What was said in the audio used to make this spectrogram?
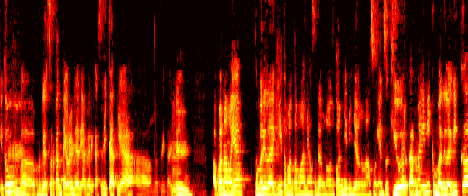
itu mm -hmm. uh, berdasarkan teori dari Amerika Serikat ya, uh, Mbak Prita. Mm -hmm. Apa namanya? Kembali lagi teman-teman yang sedang nonton jadi jangan langsung insecure karena ini kembali lagi ke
